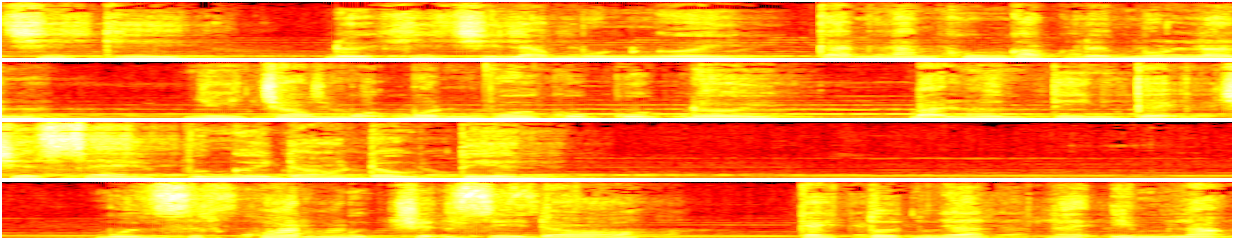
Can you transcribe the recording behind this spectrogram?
Tri kỷ đôi khi chỉ là một người cả năm không gặp đến một lần, nhưng trong mỗi buồn vui của cuộc đời, bạn luôn tin cậy chia sẻ với người đó đầu tiên. Muốn dứt khoát một chuyện gì đó, cách tốt nhất là im lặng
